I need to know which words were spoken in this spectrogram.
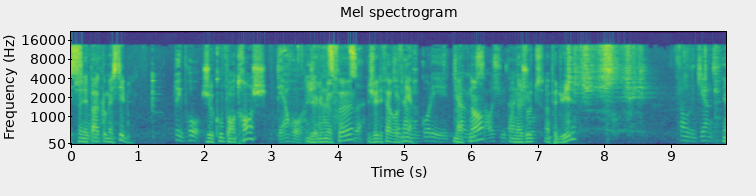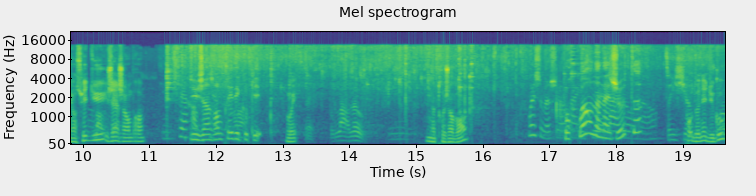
ce n'est pas? comestible. Je coupe en tranches, j'allume le feu, je vais les faire revenir. Maintenant, on ajoute un peu d'huile et ensuite du gingembre. Du gingembre prédécoupé. Oui. Notre jambon Pourquoi on en ajoute? Pour donner du goût.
